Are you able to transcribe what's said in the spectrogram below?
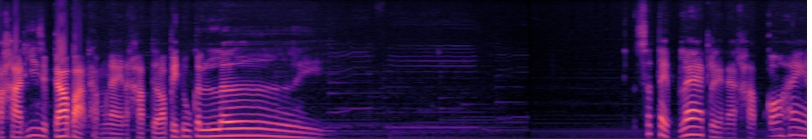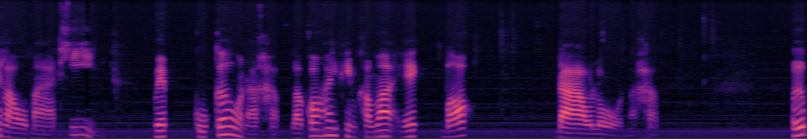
ราคาที่19บาททำไงนะครับ เดี๋ยวเราไปดูกันเลยสเต็ปแรกเลยนะครับ ก็ให้เรามาที่เว็บ Google นะครับ แล้วก็ให้พิมพ์คำว่า Xbox Download นะครับปึ๊บ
